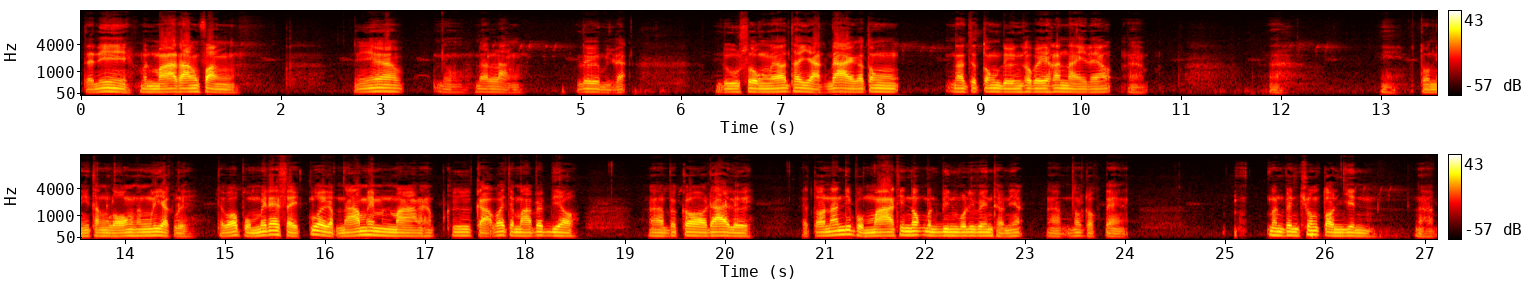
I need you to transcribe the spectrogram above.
แต่นี่มันมาทางฝั่งนี้ครับดูด้านหลังเริ่มอีกแล้วดูทรงแล้วถ้าอยากได้ก็ต้องน่าจะต้องเดินเข้าไปข้างในแล้วนะครับนี่ตอนนี้ทั้งร้องทั้งเรียกเลย แต่ว่าผมไม่ได้ใส่กล้วยกับน้ำให้มันมานะครับ คือกะว่าจะมาแป๊บเดียวนะครับแล้วก็ได้เลย แต่ตอนนั้นที่ผมมาที่นกมันบินบริเวณแถวนี้นะครับนกดอกแดงมันเป็นช่วงตอนเย็น นะครับ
